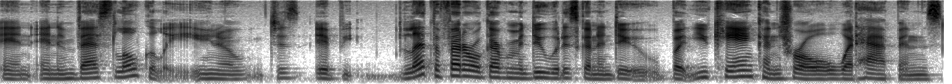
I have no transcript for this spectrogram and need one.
and, and invest locally. You know, just if let the federal government do what it's going to do, but you can control what happens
